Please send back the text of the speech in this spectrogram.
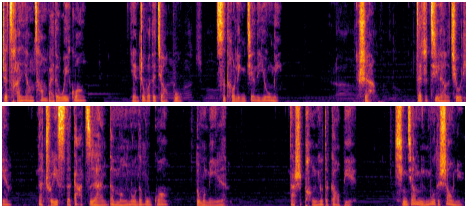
这残阳苍白的微光，沿着我的脚步，刺透林间的幽冥。是啊，在这寂寥的秋天，那垂死的大自然的朦胧的目光，多么迷人！那是朋友的告别，行将瞑目的少女，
